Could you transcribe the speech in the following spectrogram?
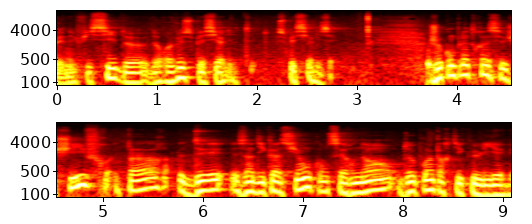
bénéficie de, revues spécialisées. Je compléterai ces chiffres par des indications concernant deux points particuliers.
